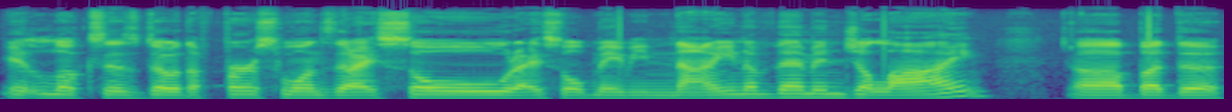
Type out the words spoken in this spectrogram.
It looks as though the first ones that I sold, I sold maybe nine of them in July. Uh, but the,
